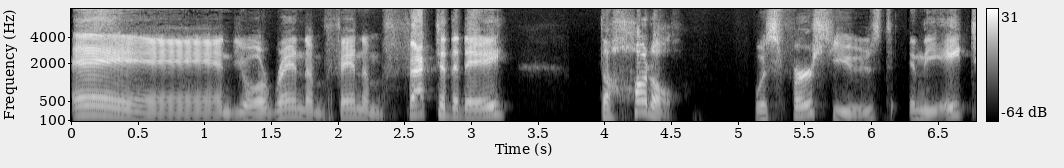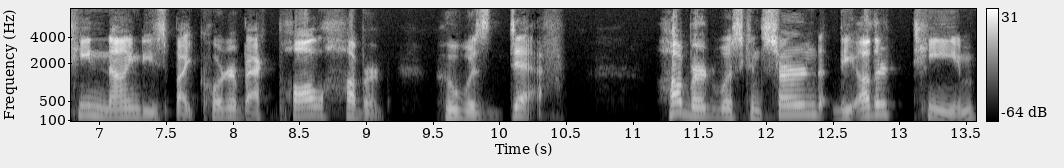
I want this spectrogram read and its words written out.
And your random fandom fact of the day the huddle was first used in the 1890s by quarterback Paul Hubbard, who was deaf. Hubbard was concerned the other team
